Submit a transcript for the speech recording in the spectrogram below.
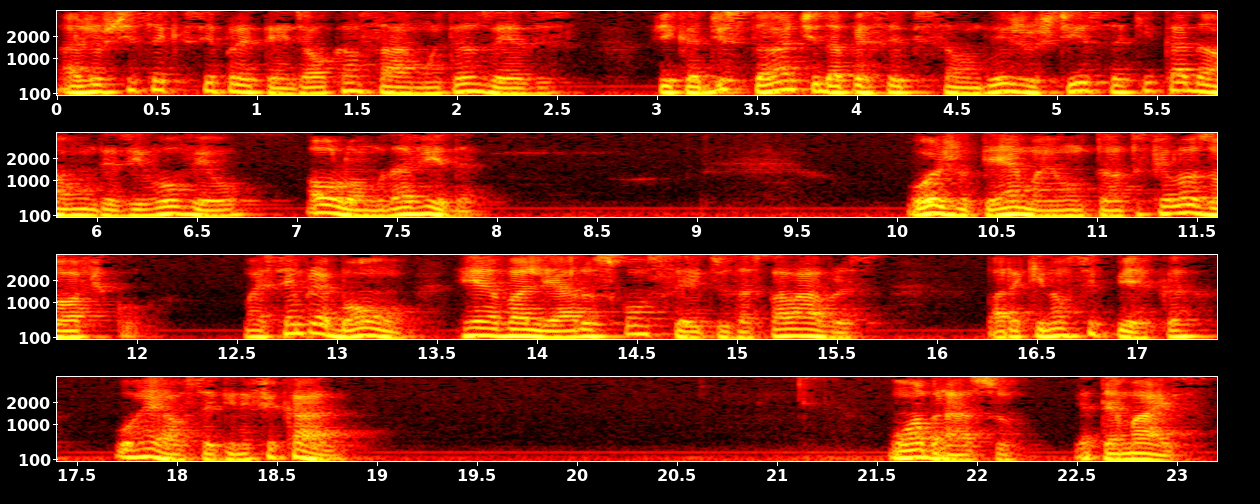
a justiça que se pretende alcançar muitas vezes fica distante da percepção de justiça que cada um desenvolveu ao longo da vida. Hoje o tema é um tanto filosófico, mas sempre é bom reavaliar os conceitos das palavras, para que não se perca o real significado. Um abraço e até mais.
